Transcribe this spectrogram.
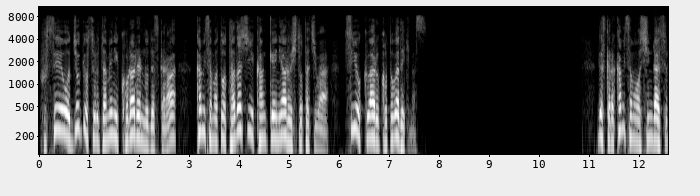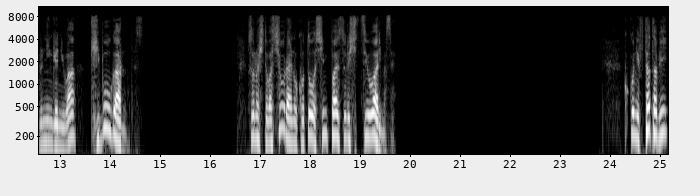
不正を除去するために来られるのですから、神様と正しい関係にある人たちは強くあることができます。ですから神様を信頼する人間には希望があるのです。その人は将来のことを心配する必要はありません。ここに再び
